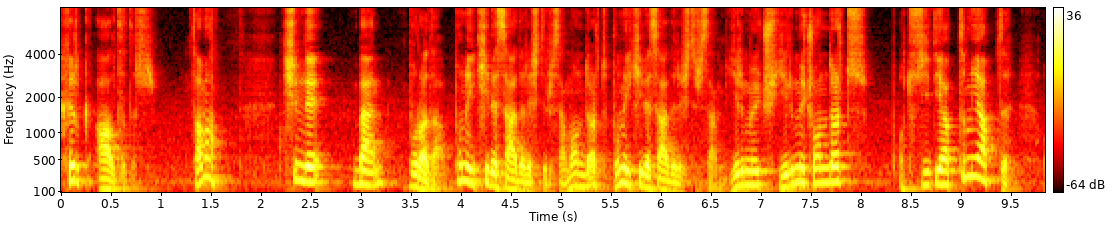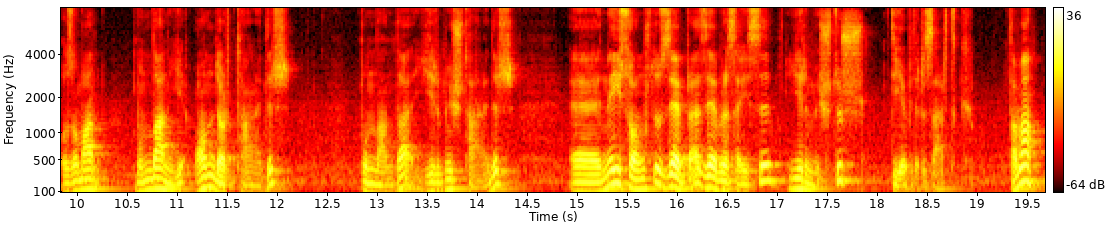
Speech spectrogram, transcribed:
46'dır. Tamam. Şimdi ben burada. Bunu 2 ile sadeleştirirsem 14. Bunu 2 ile sadeleştirirsem 23. 23 14. 37 yaptı mı yaptı. O zaman bundan 14 tanedir. Bundan da 23 tanedir. Ee, neyi sormuştu? Zebra. Zebra sayısı 23'tür. diyebiliriz artık. Tamam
